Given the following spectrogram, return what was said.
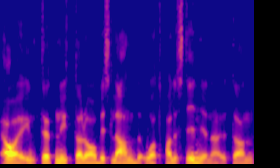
ja, inte ett nytt arabiskt land åt palestinierna utan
